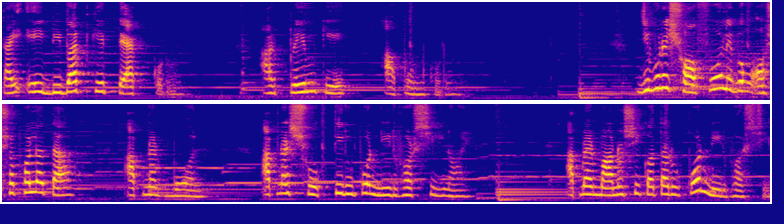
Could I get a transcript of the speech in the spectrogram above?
তাই এই বিবাদকে ত্যাগ করুন আর প্রেমকে আপন করুন। জীবনে সফল এবং অসফলতা আপনার বল, আপনার শক্তির উপর নির্ভরশীল নয়, আপনার মানসিকতার উপর নির্ভরশীল।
